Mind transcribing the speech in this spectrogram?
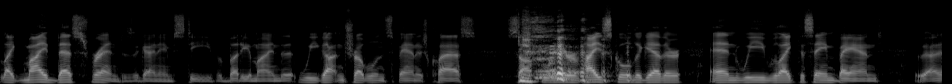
like my best friend is a guy named Steve, a buddy of mine that we got in trouble in Spanish class sophomore year of high school together, and we like the same band. Uh,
